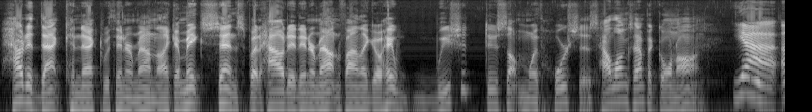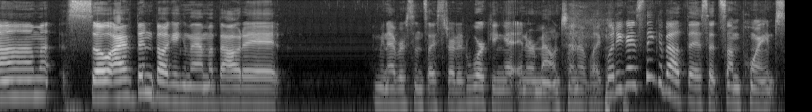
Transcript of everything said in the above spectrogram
how did that connect with Intermountain? Like it makes sense, but how did Intermountain finally go? Hey, we should do something with horses. How long's that been going on? Yeah. Um, so I've been bugging them about it. I mean, ever since I started working at Intermountain, I'm like, what do you guys think about this at some point?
